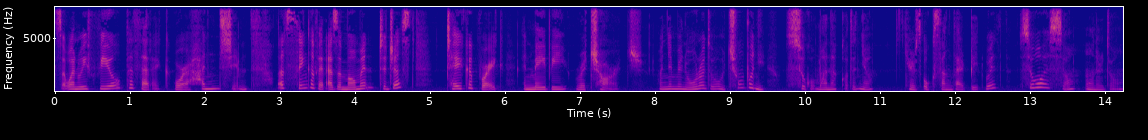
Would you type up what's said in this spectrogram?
so when we feel pathetic or 한심, let's think of it as a moment to just take a break and maybe recharge. 왜냐면 오늘도 충분히 수고 많았거든요. Here's 옥상 달빛 with 수고했어, 오늘도.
